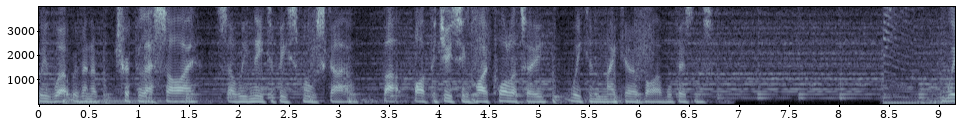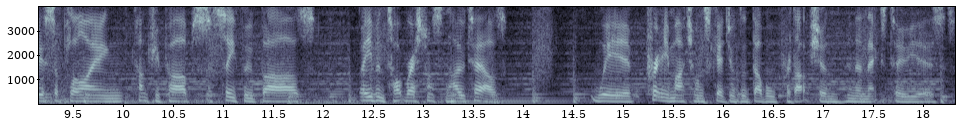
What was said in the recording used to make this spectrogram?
We work within a triple SI, so we need to be small scale. But by producing high quality, we can make a viable business. We're supplying country pubs, seafood bars, even top restaurants and hotels. We're pretty much on schedule to double production in the next two years.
